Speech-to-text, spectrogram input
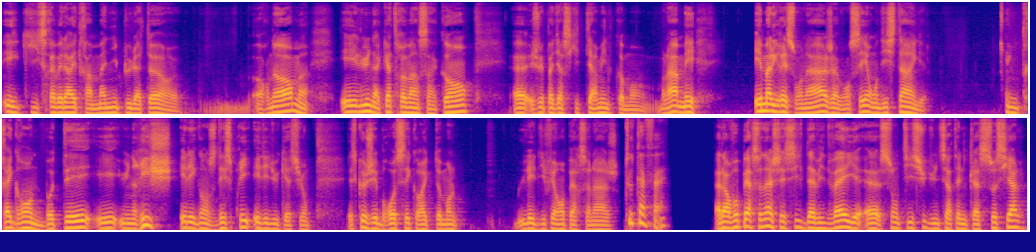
et qui se révélera être un manipulateur hors norme, et l'une à 85 ans. Euh, je vais pas dire ce qui termine comment, voilà, mais et malgré son âge avancé, on distingue une très grande beauté et une riche élégance d'esprit et d'éducation. Est-ce que j'ai brossé correctement les différents personnages? Tout à fait. Alors, vos personnages, Cécile, David Veil, euh, sont issus d'une certaine classe sociale,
